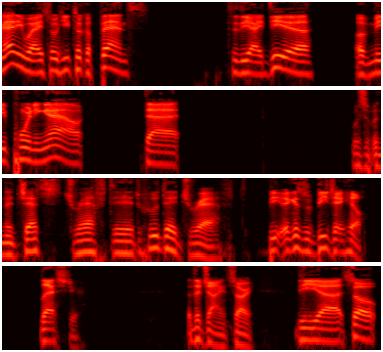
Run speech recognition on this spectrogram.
Anyway, so he took offense to the idea of me pointing out that was it when the Jets drafted who they draft? B, I guess it was B.J. Hill last year. Uh, the Giants, sorry. The uh, so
